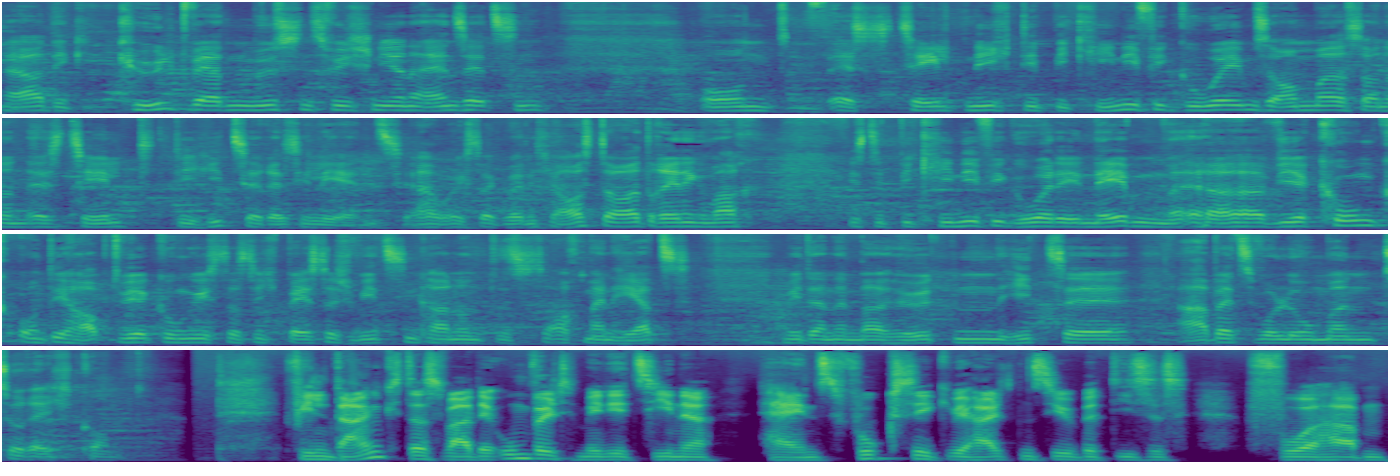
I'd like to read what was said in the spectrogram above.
ja, die gekühlt werden müssen zwischen ihren Einsätzen. Und es zählt nicht die Bikini-Figur im Sommer, sondern es zählt die Hitzeresilienz. Ja, wo ich sage, wenn ich Ausdauertraining mache, ist die Bikini-Figur die Nebenwirkung und die Hauptwirkung ist, dass ich besser schwitzen kann und dass auch mein Herz mit einem erhöhten Hitze-Arbeitsvolumen zurechtkommt. Vielen Dank. Das war der Umweltmediziner Heinz Fuchsig. Wir halten Sie über dieses Vorhaben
